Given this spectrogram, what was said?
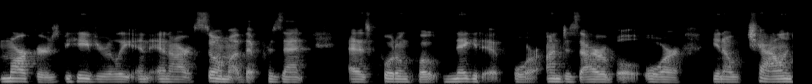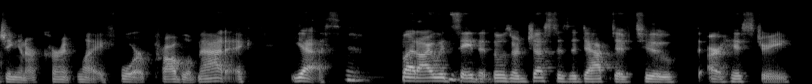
markers behaviorally in, in our soma that present as quote unquote negative or undesirable or you know challenging in our current life or problematic yes yeah. but i would say that those are just as adaptive to our history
